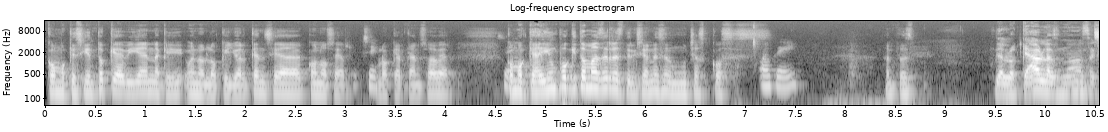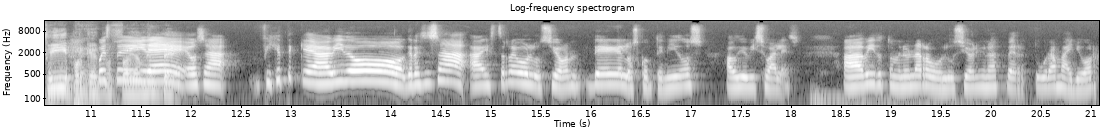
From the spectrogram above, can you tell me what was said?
como que siento que había en aquel, bueno, lo que yo alcancé a conocer, Sí. lo que alcanzo a ver, Sí. como que hay un poquito más de restricciones en muchas cosas. Ok. Entonces, De lo que hablas, ¿no? O sea, sí, porque Pues pues, te obviamente- diré, o sea, fíjate que ha habido, gracias a, a esta revolución de los contenidos audiovisuales, ha habido también una revolución y una apertura mayor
